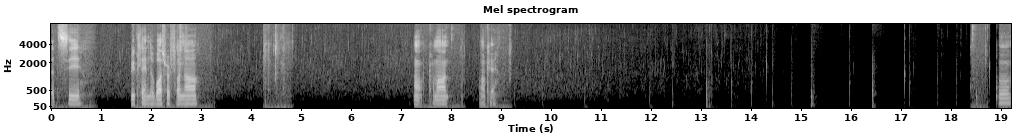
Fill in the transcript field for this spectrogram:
let's see. Reclaim the water for now. Oh, come on. Okay. Oh,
